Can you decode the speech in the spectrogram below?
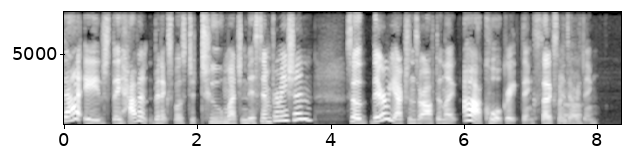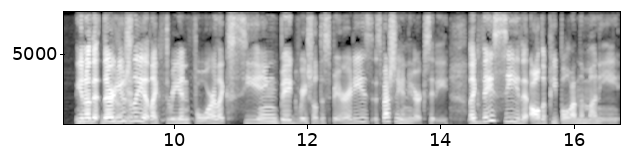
that age, they haven't been exposed to too much misinformation. So their reactions are often like, ah, cool, great, thanks. That explains Uh-huh. everything. You know, they're Yeah. usually at like three and four, like seeing big racial disparities, especially in New York City. Like they see that all the people on the money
